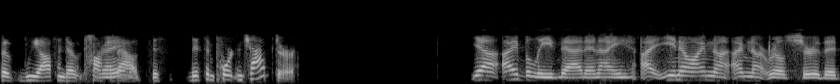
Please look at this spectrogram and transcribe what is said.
but we often don't talk right. about this this important chapter. Yeah, I believe that, and I, I, you know, I'm not, I'm not real sure that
